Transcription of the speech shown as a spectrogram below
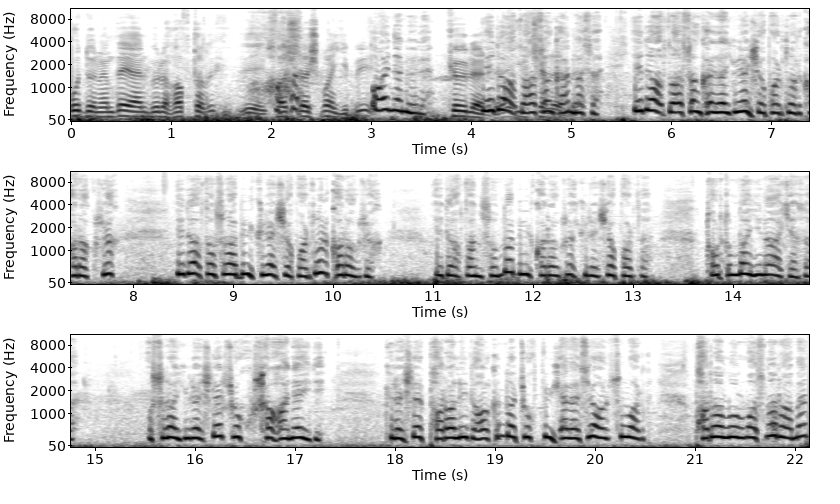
O dönemde yani böyle haftalık e, karşılaşma gibi Aynen öyle. köylerde, 7 hafta Hasan mesela. 7 hafta Hasan Kaya'da güreş yapardılar Karakuşak. 7 hafta sonra büyük güreş yapardılar Karakuşak. 7 haftanın sonunda büyük Karakuşak güreş yapardı. Tortum'da yine hakeza. O sıra güreşler çok şahaneydi. Güreşler paralıydı. Halkın da çok büyük hevesi arzusu vardı. Paralı olmasına rağmen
